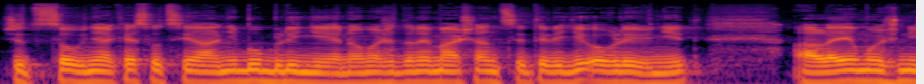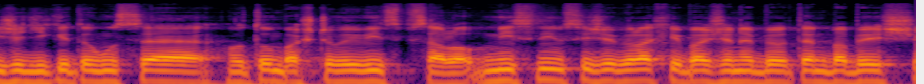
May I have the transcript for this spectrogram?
že to jsou v nějaké sociální bublině jenom a že to nemá šanci ty lidi ovlivnit, ale je možný, že díky tomu se o tom Baštovi víc psalo. Myslím si, že byla chyba, že nebyl ten Babiš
